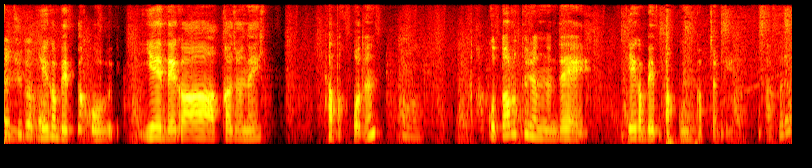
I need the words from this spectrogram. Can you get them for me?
야, 죽여봐. 얘가 맵 받고 얘 내가 아까 전에 다 봤거든. 어. 받고 떨어뜨렸는데 얘가 맵 바꿈 갑자기. 아 그래?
